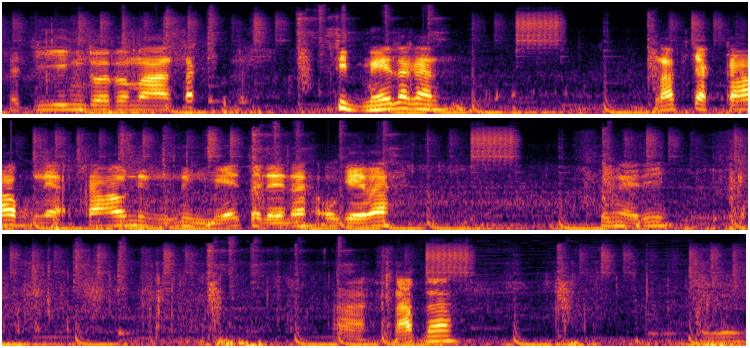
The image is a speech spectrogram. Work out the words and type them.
แต่จะยิงโดยประมาณสักสิบเมตรแล้วกัน นับจากเก้าผมเนี่ยเก้าหนึ่งหนึ่งเมตรไปเลยนะ โอเคปะเป็นไงดิ อ่า นับนะหนึ่ง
